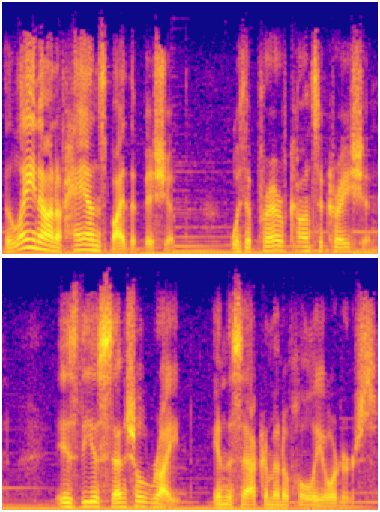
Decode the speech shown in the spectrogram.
The laying on of hands by the bishop with a prayer of consecration is the essential rite in the sacrament of holy orders.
